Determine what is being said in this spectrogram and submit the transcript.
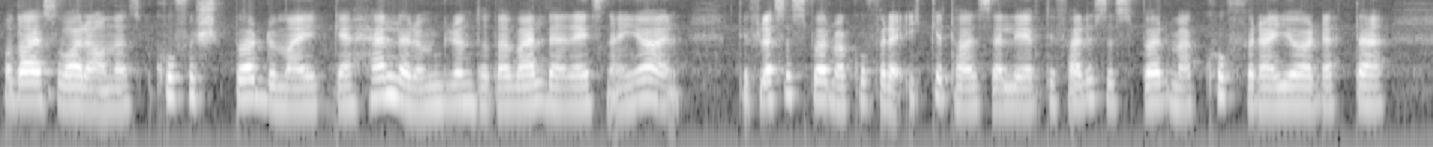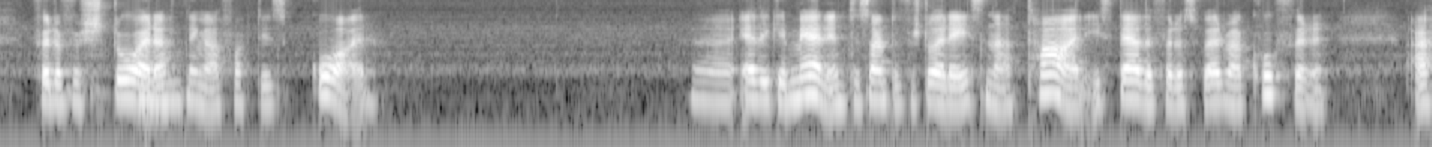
Og da er svaret hans hvorfor spør du meg ikke heller om grunnen til at jeg velger den reisen jeg gjør? De fleste spør meg hvorfor jeg ikke tar cellegift. De færreste spør meg hvorfor jeg gjør dette for å forstå Mm. retninga jeg faktisk går. Eh, Er det ikke mer interessant å forstå reisen jeg tar, i stedet for å spørre meg hvorfor jeg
